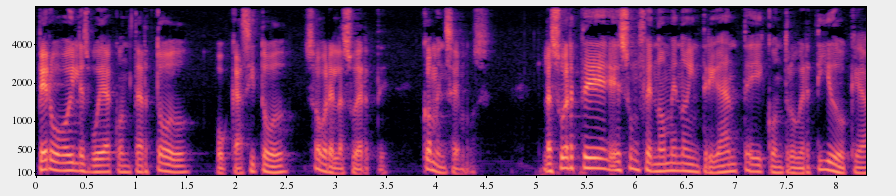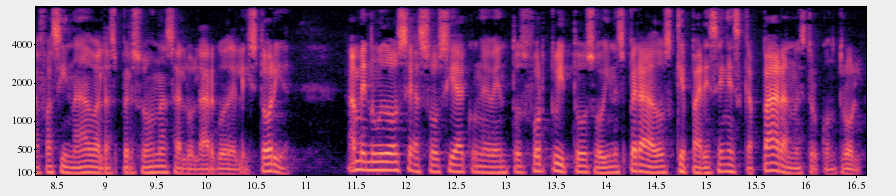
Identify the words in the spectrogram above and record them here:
pero hoy les voy a contar todo, o casi todo, sobre la suerte. Comencemos. La suerte es un fenómeno intrigante y controvertido que ha fascinado a las personas a lo largo de la historia. A menudo se asocia con eventos fortuitos o inesperados que parecen escapar a nuestro control.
